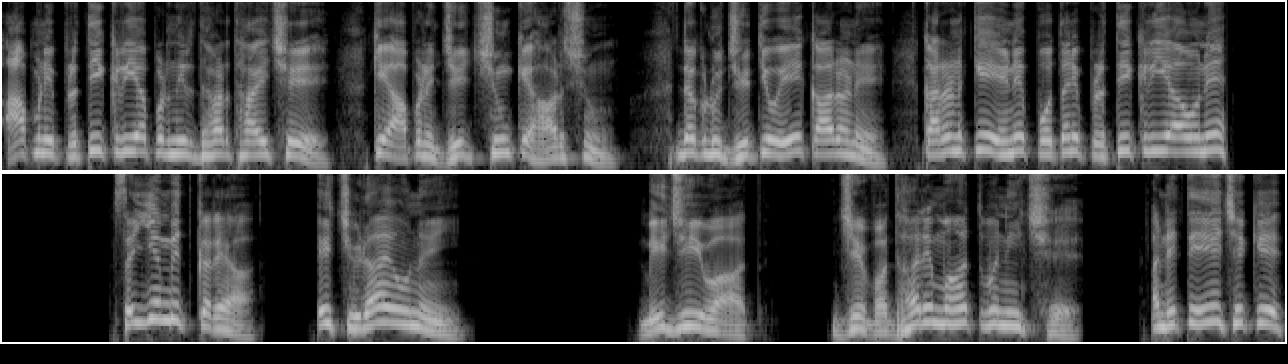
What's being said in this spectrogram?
આપણી પ્રતિક્રિયા પર નિર્ધાર થાય છે કે આપણે જીતશું કે હારશું. દગડું જીત્યો એ કારણે, કારણ કે એણે પોતાની પ્રતિક્રિયાઓને સંયમિત કર્યા. એ ચીડાયો નહીં. બીજી વાત, જે વધારે મહત્વની છે, અને તે એ છે કે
